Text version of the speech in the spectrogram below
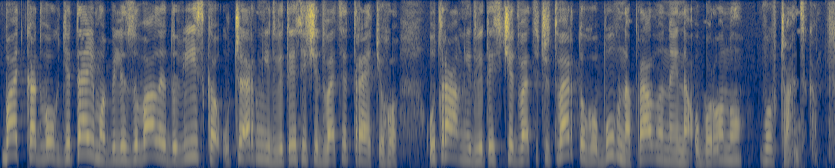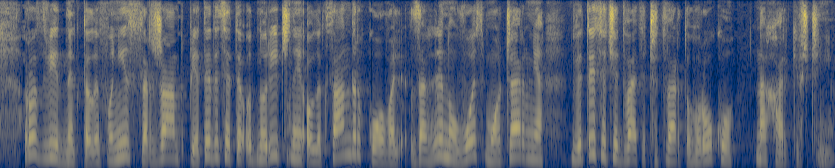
Батька двох дітей мобілізували до війська у червні 2023-го. У травні 2024-го був направлений на оборону Вовчанська. Розвідник, телефоніст, сержант, 51-річний Олександр Коваль загинув 8 червня 2024 року на Харківщині.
